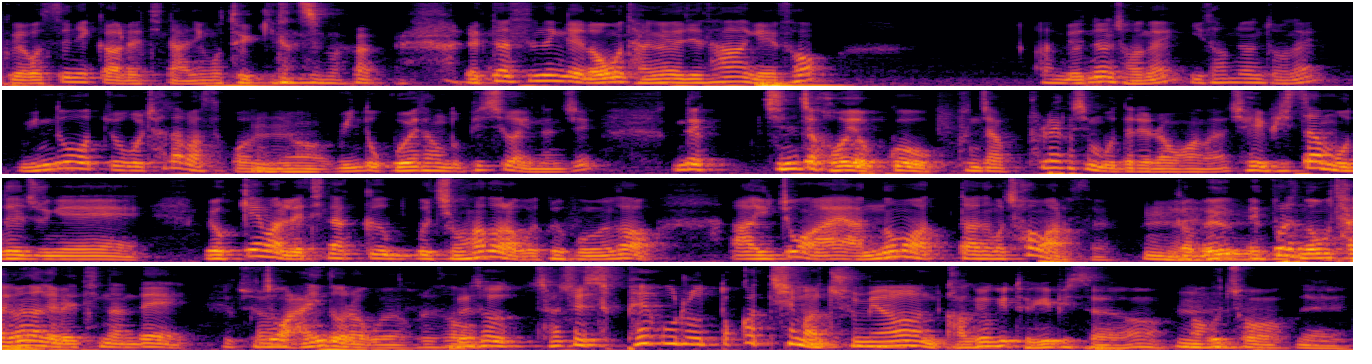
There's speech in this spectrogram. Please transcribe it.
그거 쓰니까 Retina 아닌 것도 있긴 하지만, Retina 쓰는 게 너무 당연해진 상황에서, 한 몇 년 전에? 2, 3년 전에? 윈도우 쪽을 찾아봤었거든요. 윈도우 고해상도 PC가 있는지. 근데 진짜 거의 없고, 진짜 플래그십 모델이라고 하나요? 제일 비싼 모델 중에 몇 개만 Retina급을 지원하더라고요. 그걸 보면서, 아, 이쪽은 아예 안 넘어왔다는 걸 처음 알았어요. 그러니까 음. 왜- 애플에서 너무 당연하게 Retina인데, 그렇죠. 그쪽은 아니더라고요. 그래서. 그래서 사실 스펙으로 똑같이 맞추면 가격이 되게 비싸요. 음. 아, 그쵸. 네.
